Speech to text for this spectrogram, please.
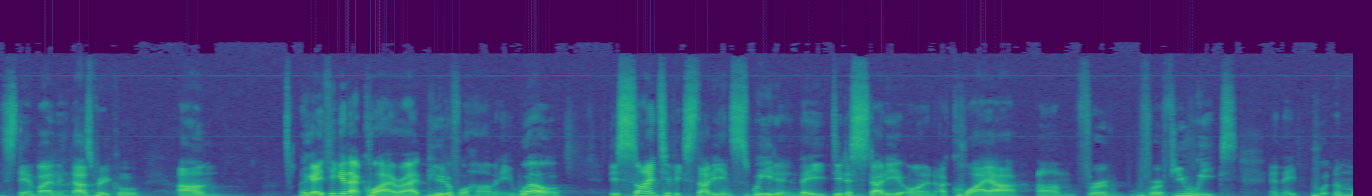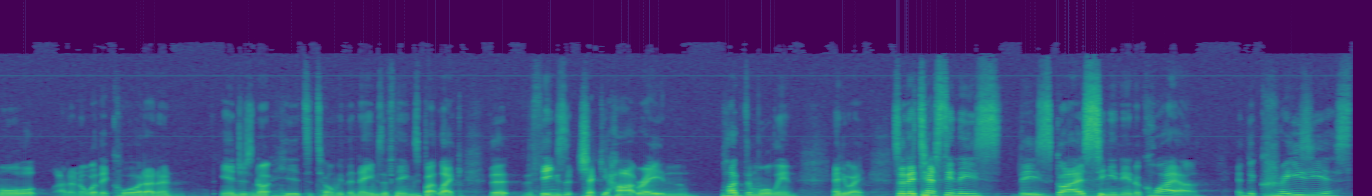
Stand by me. That was pretty cool. Um, okay, think of that choir, right? Beautiful harmony. Well, this scientific study in Sweden, they did a study on a choir um, for for a few weeks, and they put them all. I don't know what they call it. I don't. Andrew's not here to tell me the names of things, but like the the things that check your heart rate and plug them all in. Anyway, so they're testing these these guys singing in a choir. And the craziest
